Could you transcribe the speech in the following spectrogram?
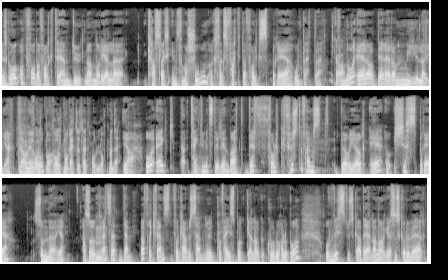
vi skal òg oppfordre folk til en dugnad når det gjelder hva slags informasjon og hva slags fakta folk sprer rundt dette. Ja. For nå er det, der er det mye løye. Det er mye folk, å gå på. folk må rett og slett holde opp med det. Ja, og jeg tenkte i mitt stille indre at det folk først og fremst bør gjøre, er å ikke spre så mye. Altså rett og slett dempe frekvensen for hva du sender ut på Facebook eller hvor du holder på. Og hvis du skal dele noe, så skal du være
